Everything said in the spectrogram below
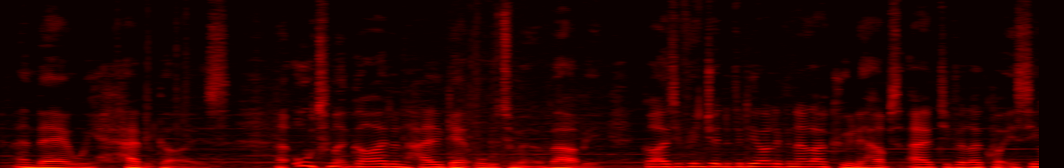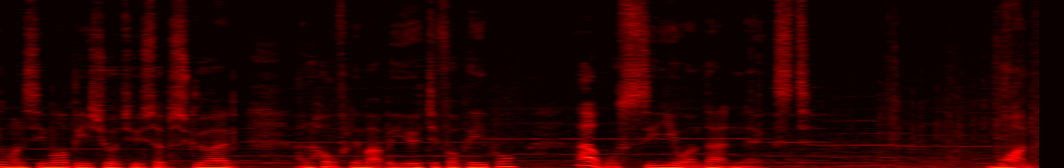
And there we have it guys, an ultimate guide on how to get ultimate Valby. Guys if you enjoyed the video leaving a like really helps out, if you like what you see and want to see more be sure to subscribe and hopefully my beautiful people, I will see you on that next one.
